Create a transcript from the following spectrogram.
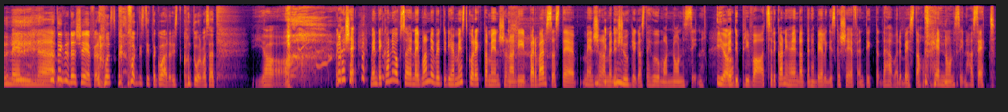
Men... Jag äh, tänkte den där chefen, om man skulle faktiskt sitta kvar där i sitt kontor, var så att ja... Men, kanske, men det kan ju också hända, ibland är vet du, de här mest korrekta människorna de perversaste människorna med den sjukligaste humorn någonsin. Ja. Vet du, privat. Så det kan ju hända att den här belgiska chefen tyckte att det här var det bästa hon, hen någonsin har sett.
